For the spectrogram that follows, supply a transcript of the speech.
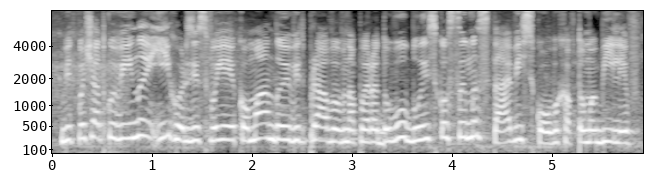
Від початку війни Ігор зі своєю командою відправив на передову близько 700 військових автомобілів.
